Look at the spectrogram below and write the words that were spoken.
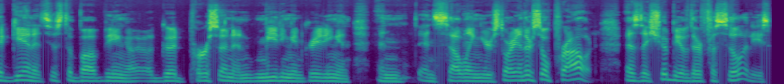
Again, it's just about being a, a, good person and meeting and greeting and and and selling your story. And they're so proud, as they should be, of their facilities.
